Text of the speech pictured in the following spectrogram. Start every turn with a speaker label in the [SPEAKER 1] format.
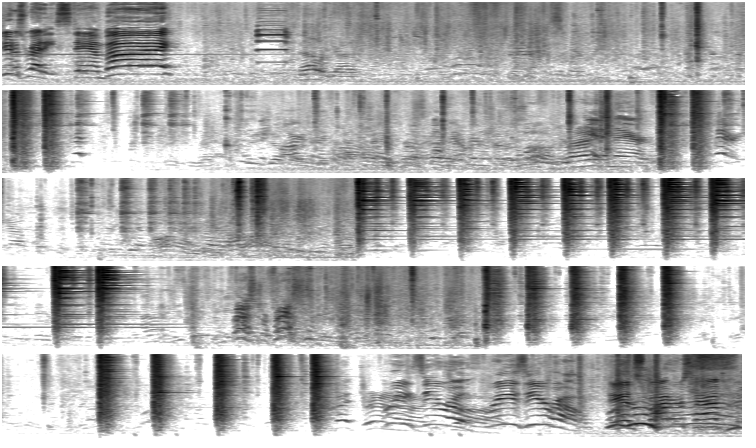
[SPEAKER 1] Shooters ready. Stand by.
[SPEAKER 2] Now we got it.
[SPEAKER 1] Get in there. Faster, faster! me.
